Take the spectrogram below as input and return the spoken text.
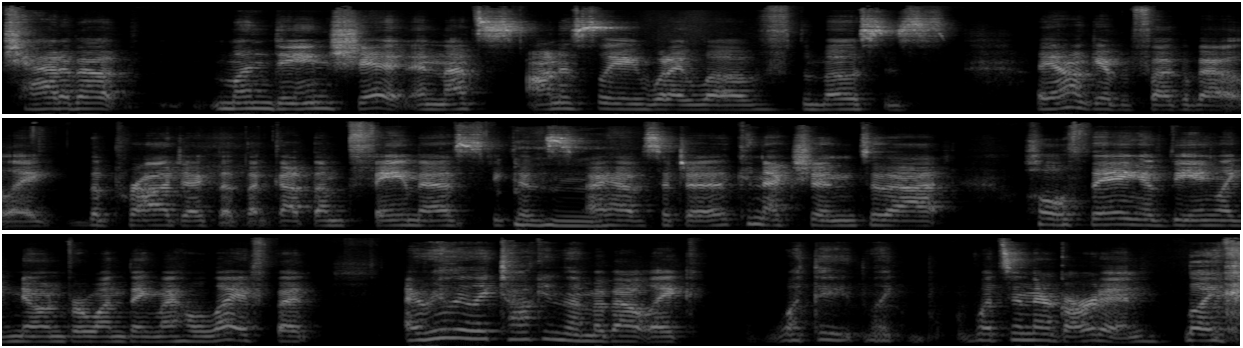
chat about mundane shit, and that's honestly what I love the most. Is like I don't give a fuck about like the project that, that got them famous because Mhm. I have such a connection to that whole thing of being like known for one thing my whole life. But I really like talking to them about like what they like, what's in their garden, like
